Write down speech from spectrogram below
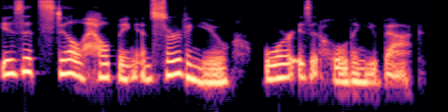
is it still helping and serving you, or is it holding you back?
